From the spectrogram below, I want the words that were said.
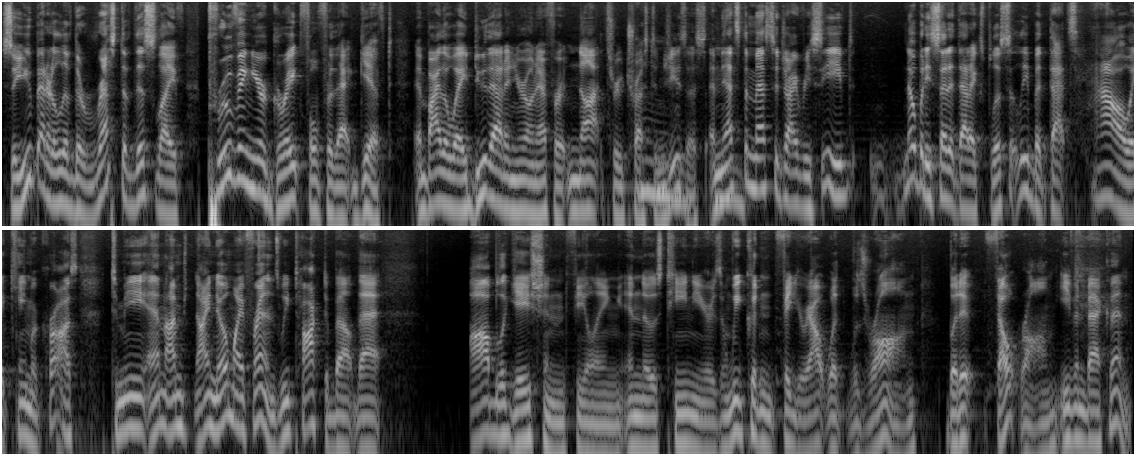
So you better live the rest of this life proving you're grateful for that gift. And by the way, do that in your own effort, not through trust in mm. Jesus. And that's the message I received. Nobody said it that explicitly, but that's how it came across to me. And I'm I know my friends. We talked about that obligation feeling in those teen years and we couldn't figure out what was wrong but it felt wrong even back then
